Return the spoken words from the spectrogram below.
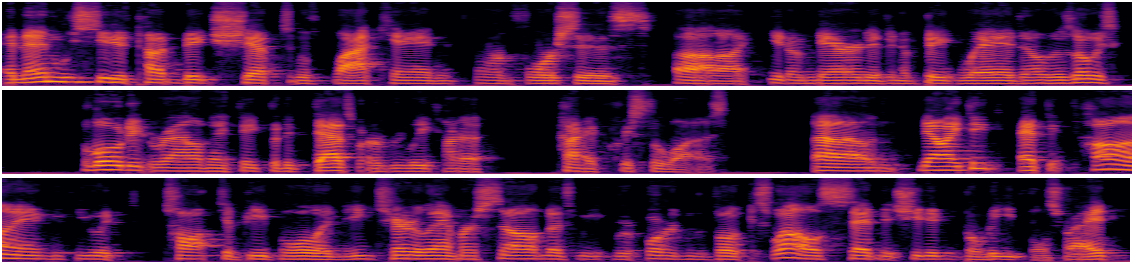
And then we see this kind of big shift with Black Hand and foreign forces, uh, you know, narrative in a big way. And it was always floating around, I think, but that's what really kind of kind of crystallized. Um, now, I think at the time, if you would talk to people, and Carrie Lam herself, as we reported in the book as well, said that she didn't believe this, right?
